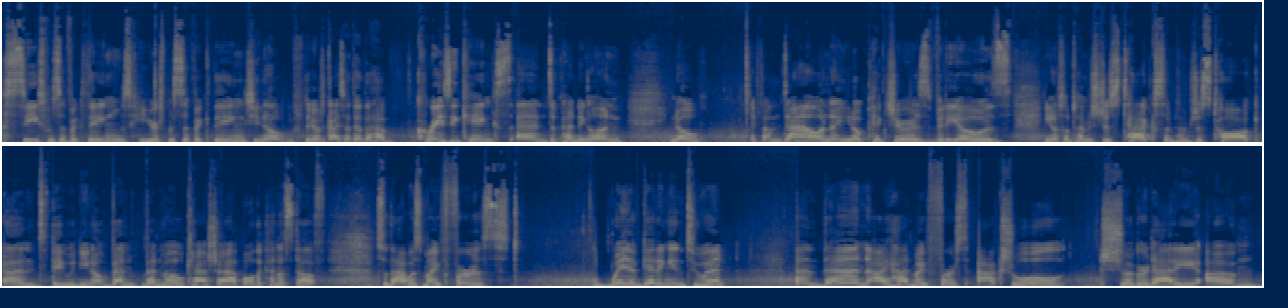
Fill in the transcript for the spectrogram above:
see specific things hear specific things you know there's guys out there that have crazy kinks and depending on you know if I'm down, you know, pictures, videos, you know, sometimes just text, sometimes just talk, and they would, you know, Ven- Venmo, Cash App, all that kind of stuff. So that was my first way of getting into it and then I had my first actual sugar daddy um,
